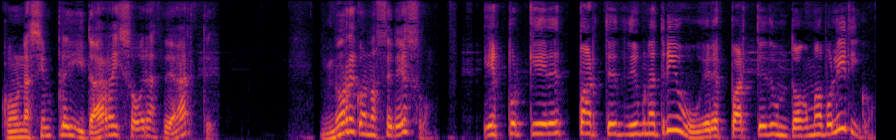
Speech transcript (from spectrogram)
Con una simple guitarra y obras de arte. No reconocer eso es porque eres parte de una tribu, eres parte de un dogma político.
